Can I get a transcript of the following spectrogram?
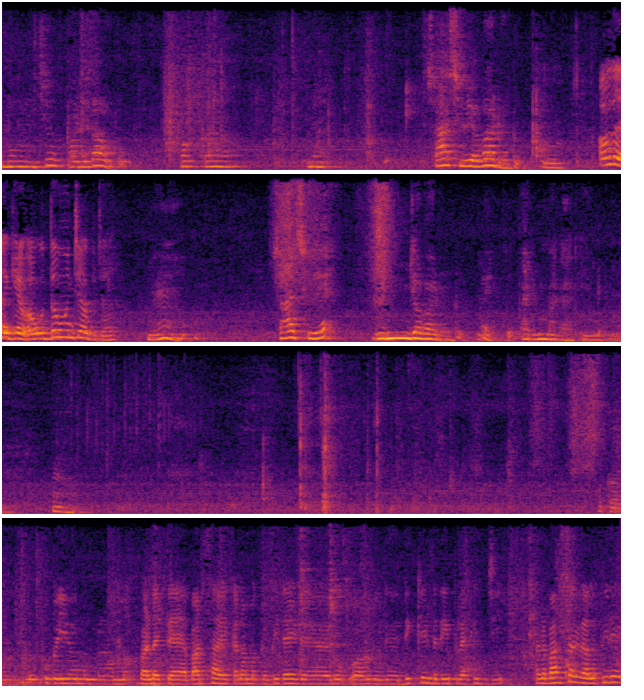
ಮುಂಚೆ. ಉಪ್ಪಳದ ಹೌದು. ಪಕ್ಕ ನ- ಸಾಸಿವೆ ಮಾಡೋದು ಹೌದಾ? ಉದ್ದ ಮುಂಚೆ ಆಗುದಾ? ಹ್ಞೂ ಸಾಸಿವೆ ಗಿಂಜ ಮಾಡೋದು ಆಯ್ತು ಪರಿಮಳ ನಮ್ಮ ಬಣತೆ, ಬರ್ಸಾಯಕ ನಮಕ್ ಪಿರೈಡ್ ಒಂದು ದಿಕ್ಕಿಂಡ ದೀಪಲ ಇಜ್ಜಿ ಅಡ ಬರ್ಸಾಗಲ್ಲ ಪಿರೈ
